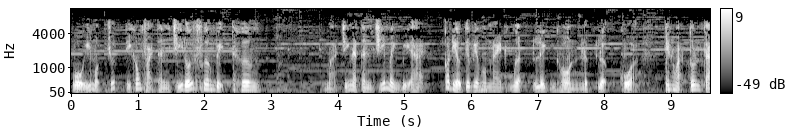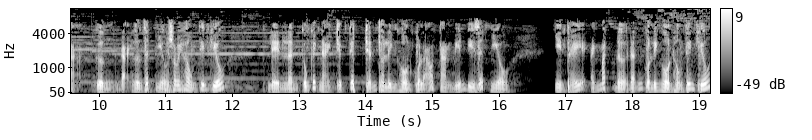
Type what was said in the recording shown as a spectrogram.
vô ý một chút thì không phải thần trí đối phương bị thương, mà chính là thần trí mình bị hại. Có điều tiêu viêm hôm nay mượn linh hồn lực lượng của thiên họa tôn giả cường đại hơn rất nhiều so với Hồng Thiên Khiếu. Lên lần công kích này trực tiếp chấn cho linh hồn của lão tan biến đi rất nhiều. Nhìn thấy ánh mắt đỡ đẫn của linh hồn Hồng Thiên Khiếu,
